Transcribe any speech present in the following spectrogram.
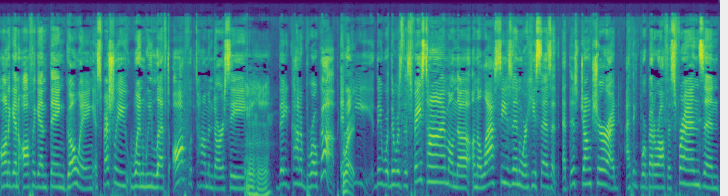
on again, off again thing going, especially when we left off with Tom and Darcey. Mm-hmm. They kind of broke up, and Right. he, they were there was this FaceTime on the on the last season where he says at, at this juncture, I I think we're better off as friends, and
